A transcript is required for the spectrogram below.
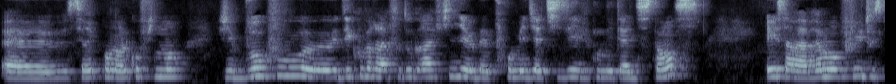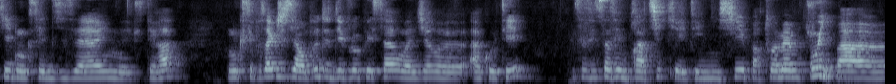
c'est vrai que pendant le confinement, j'ai beaucoup découvert la photographie bah, pour médiatiser vu qu'on était à distance. Et ça m'a vraiment plu tout ce qui est donc set design, etc. Donc c'est pour ça que j'essaie un peu de développer ça, on va dire, euh, à côté. Ça c'est ça c'est une pratique qui a été initiée par toi-même. Tu oui. pas euh,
